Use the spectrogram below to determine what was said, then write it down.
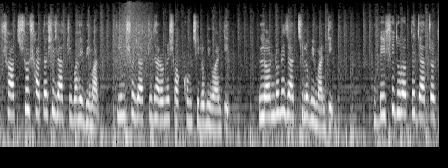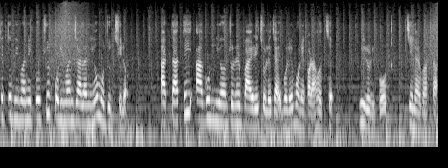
সাতশো সাতাশি যাত্রীবাহী বিমান, তিনশো যাত্রী ধারণে সক্ষম ছিল বিমানটি। লন্ডনে যাচ্ছিল বিমানটি। বেশি দূরত্বে যাত্রার ক্ষেত্রে বিমানে প্রচুর পরিমাণ জ্বালানিও মজুদ ছিল। আর তাতেই আগুন নিয়ন্ত্রণের বাইরে চলে যায় বলে মনে করা হচ্ছে। ব্যুরো রিপোর্ট, জেলার বার্তা।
